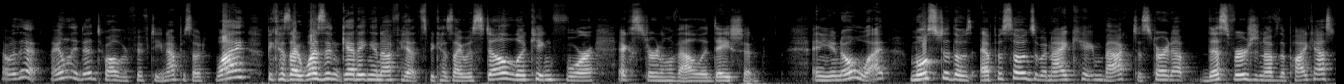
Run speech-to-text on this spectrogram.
That was it. I only did 12 or 15 episodes. Why? Because I wasn't getting enough hits because I was still looking for external validation. And you know what? Most of those episodes, when I came back to start up this version of the podcast,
